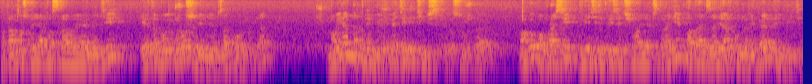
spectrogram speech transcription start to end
потому что я подставляю людей, и это будет нарушением закона. Да? Но я, например, я теоретически рассуждаю, могу попросить 200 тысяч человек в стране подать заявку на легальные митинги.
